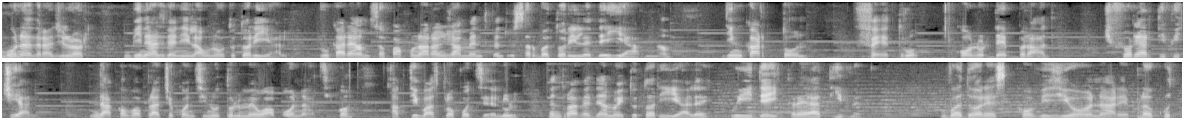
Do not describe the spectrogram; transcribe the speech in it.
Bună dragilor! Bine ați venit la un nou tutorial în care am să fac un aranjament pentru sărbătorile de iarnă din carton, fetru, conuri de brad și flori artificiale. Dacă vă place conținutul meu, abonați-vă, activați clopoțelul pentru a vedea noi tutoriale cu idei creative. Vă doresc o vizionare plăcută!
